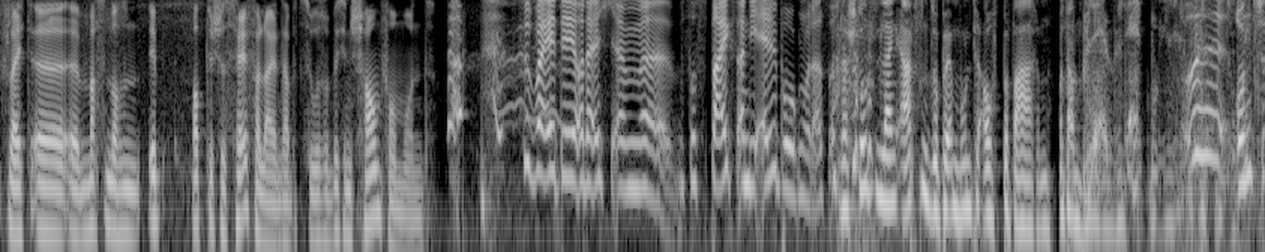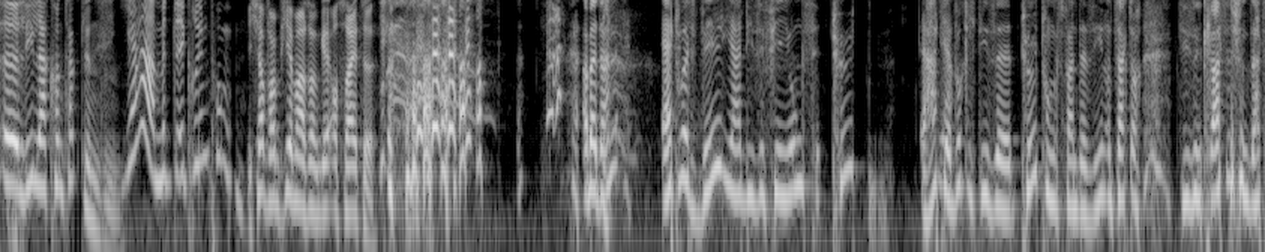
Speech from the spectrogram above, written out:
Vielleicht äh, äh, machst du noch ein ip- optisches Helferlein dazu, so ein bisschen Schaum vom Mund. Super Idee. Oder ich ähm, äh, so Spikes an die Ellbogen oder so. Oder stundenlang Erbsensuppe im Mund aufbewahren. Und dann. Und äh, lila Kontaktlinsen. Ja, mit äh, grünen Punkten. Ich habe Vampirmasern geh auf Seite. Aber dann, Edward will ja diese vier Jungs töten. Er hat ja. wirklich diese Tötungsfantasien und sagt auch diesen klassischen Satz:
